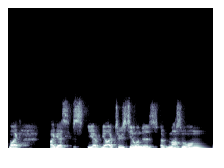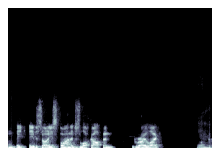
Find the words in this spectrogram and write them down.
like I guess you have, you have like two cylinders of muscle on either side of your spine that just lock up and grow like yeah. like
